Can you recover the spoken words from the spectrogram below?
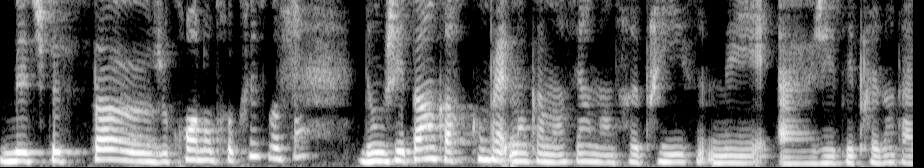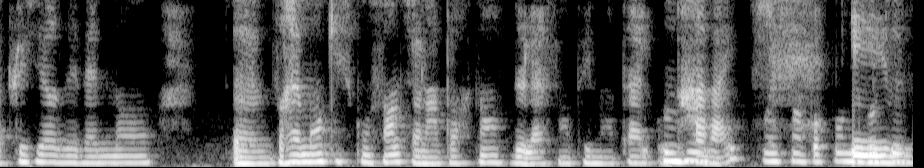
Mais tu fais ça, euh, je crois, en entreprise maintenant? Donc, j'ai pas encore complètement commencé en entreprise, mais euh, j'ai été présente à plusieurs événements euh, vraiment qui se concentrent sur l'importance de la santé mentale au Mhm. travail. Oui, c'est important de Et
